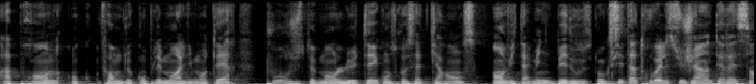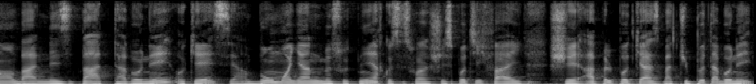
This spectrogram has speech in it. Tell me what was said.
à prendre en forme de complément alimentaire pour justement lutter contre cette carence en vitamine B12. Donc si tu as trouvé le sujet intéressant, bah n'hésite pas à t'abonner, ok? C'est un bon moyen de me soutenir, que ce soit chez Spotify, chez Apple Podcast, bah tu peux t'abonner.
